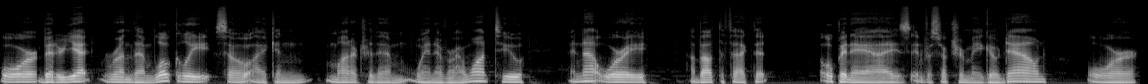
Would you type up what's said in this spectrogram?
or better yet, run them locally so I can monitor them whenever I want to and not worry about the fact that OpenAI's infrastructure may go down, or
